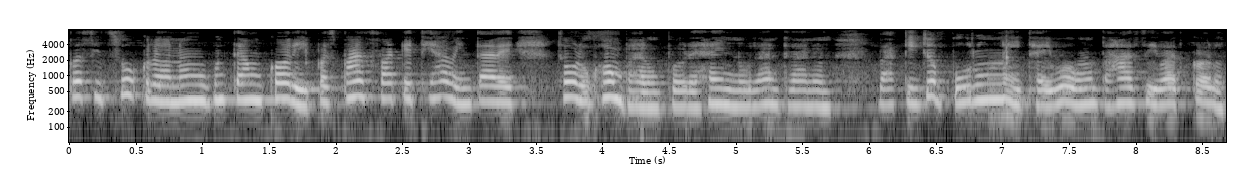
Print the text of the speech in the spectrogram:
પછી છોકરાનું હું કામ કરી, પછી પાંચ વાગેથી આવીને તારે થોડું ખંભાળવું પડે હાઈનું રાંધવાનું. બાકી જો, પૂરું નહીં થાય, હો, હું તો હાસી વાત કરું.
